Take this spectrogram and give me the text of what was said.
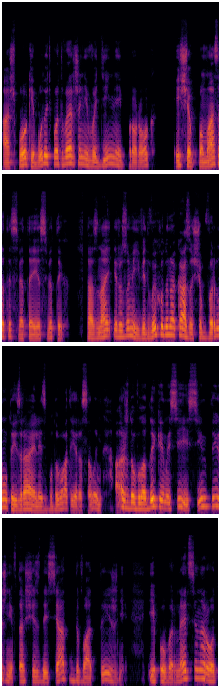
аж поки будуть потверджені видіння й пророк, і щоб помазати святеє святих. Та знай і розумій, від виходу наказу, щоб вернути Ізраїль і збудувати Єрусалим, аж до владики Месії сім тижнів та шістдесят два тижні. І повернеться народ,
